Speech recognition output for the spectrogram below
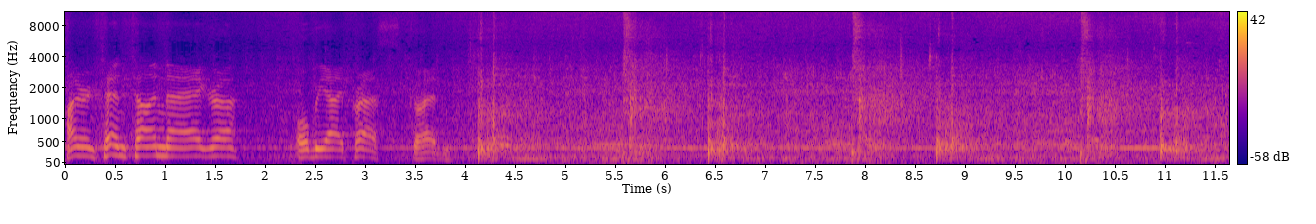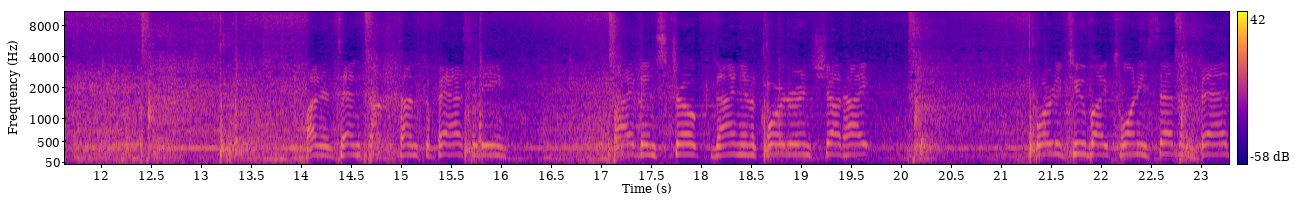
110 ton Niagara OBI press. Go ahead. Hundred ten ton, capacity, five inch stroke, nine and a quarter inch shut height, 42 by 27 bed.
